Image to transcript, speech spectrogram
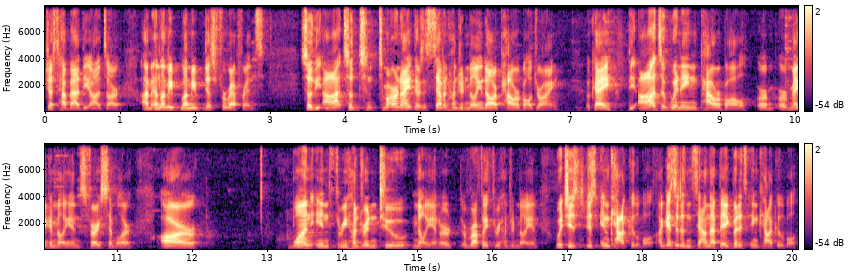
just how bad the odds are. Um, and let me, let me just for reference. So the odd, so tomorrow night there's a $700 million Powerball drawing. Okay, the odds of winning Powerball or, or Mega Millions, very similar, are 1 in 302 million, or roughly 300 million, which is just incalculable. I guess it doesn't sound that big, but it's incalculable.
